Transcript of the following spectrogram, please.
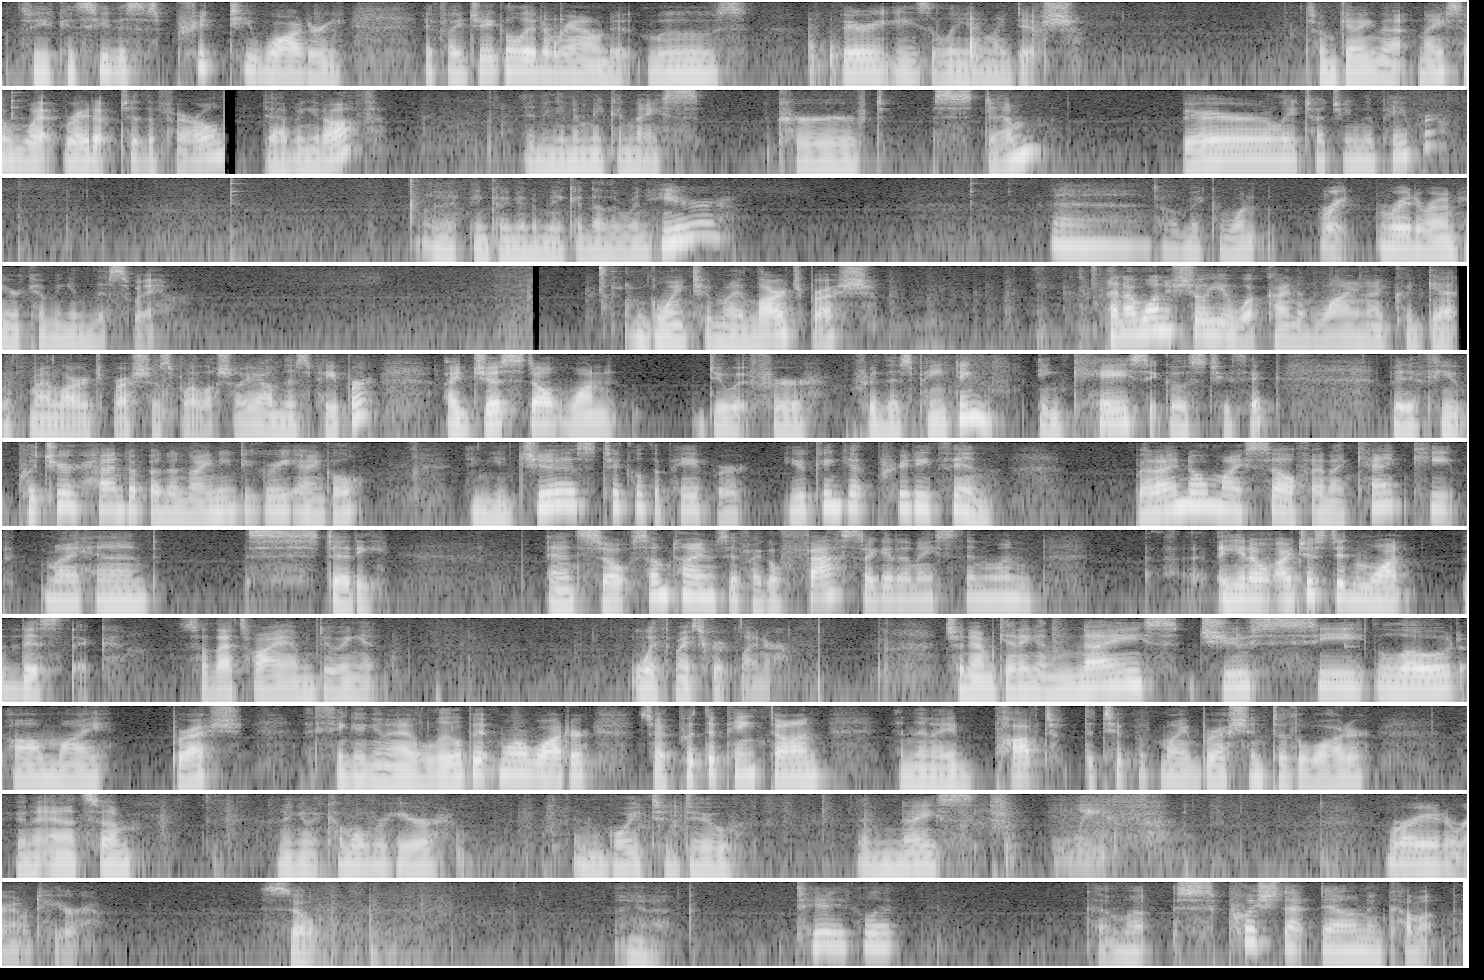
So you can see this is pretty watery. If I jiggle it around it moves very easily in my dish. So I'm getting that nice and wet right up to the ferrule dabbing it off and I'm going to make a nice curved stem, barely touching the paper. I think I'm going to make another one here. And I'll make one right, right around here coming in this way. I'm going to my large brush. And I want to show you what kind of line I could get with my large brush as well. I'll show you on this paper. I just don't want to do it for for this painting in case it goes too thick. But if you put your hand up at a 90 degree angle and you just tickle the paper, you can get pretty thin. But I know myself and I can't keep my hand steady. And so sometimes if I go fast, I get a nice thin one. Uh, you know, I just didn't want this thick. So that's why I'm doing it with my script liner. So now I'm getting a nice juicy load on my brush. I think I'm going to add a little bit more water. So I put the paint on and then I popped the tip of my brush into the water. I'm going to add some and I'm going to come over here and I'm going to do a nice leaf right around here. So I'm going to tickle it Come up, push that down and come up.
